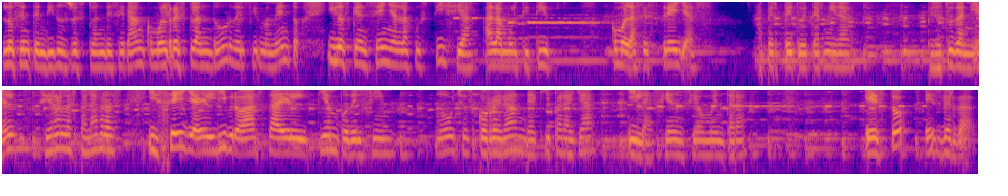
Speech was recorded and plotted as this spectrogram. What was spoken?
Los entendidos resplandecerán como el resplandor del firmamento y los que enseñan la justicia a la multitud, como las estrellas a perpetua eternidad. Pero tú, Daniel, cierra las palabras y sella el libro hasta el tiempo del fin. Muchos correrán de aquí para allá y la ciencia aumentará. Esto es verdad.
